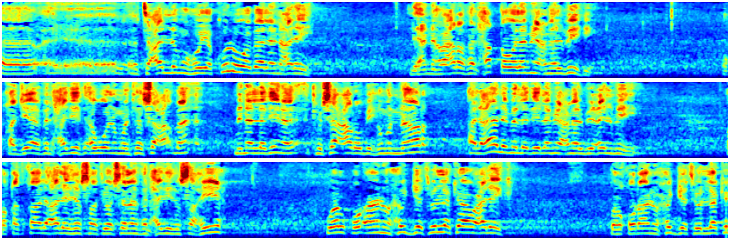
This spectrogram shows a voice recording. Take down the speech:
آه، آه، تعلمه يكون وبالا عليه لأنه عرف الحق ولم يعمل به. وقد جاء في الحديث أول من تسع من الذين تسعر بهم النار العالم الذي لم يعمل بعلمه. وقد قال عليه الصلاة والسلام في الحديث الصحيح والقرآن حجة لك أو عليك. والقرآن حجة لك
